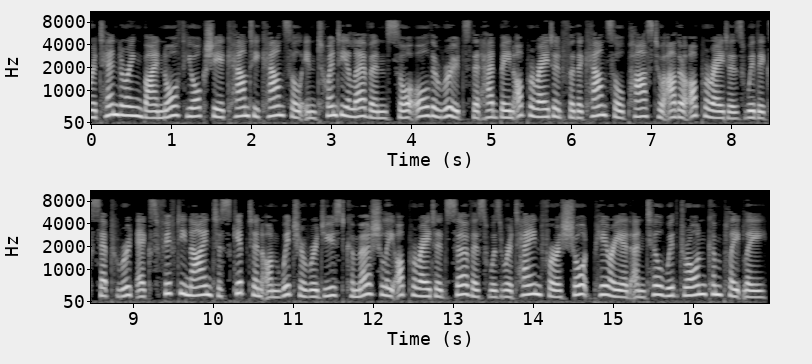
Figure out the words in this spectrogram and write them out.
Retendering by North Yorkshire County Council in 2011 saw all the routes that had been operated for the council pass to other operators with except Route X59 to Skipton on which a reduced commercially operated service was retained for a short period until withdrawn completely.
